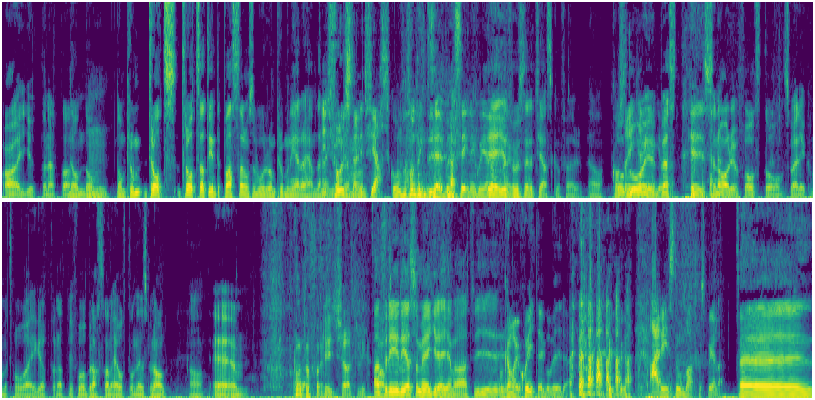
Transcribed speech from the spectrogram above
Ja Egypten etta De, de, Mm. de prom- trots, trots att det inte passar dem så borde de promenera hem den Det är här ett fullständigt fiasko om om inte Brasilien går igenom. Det är ju ett här fullständigt fiasko för, ja. Och då är ju bäst case scenario för oss då om Sverige kommer tvåa i gruppen att vi får brassarna i åttondelsfinal. Ja. Ehm, och då är det ju kört vilket Ja för det är ju det som är grejen va, att vi Då kan man ju skita i att gå vidare. Nej det är en stor match att spela. eh,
